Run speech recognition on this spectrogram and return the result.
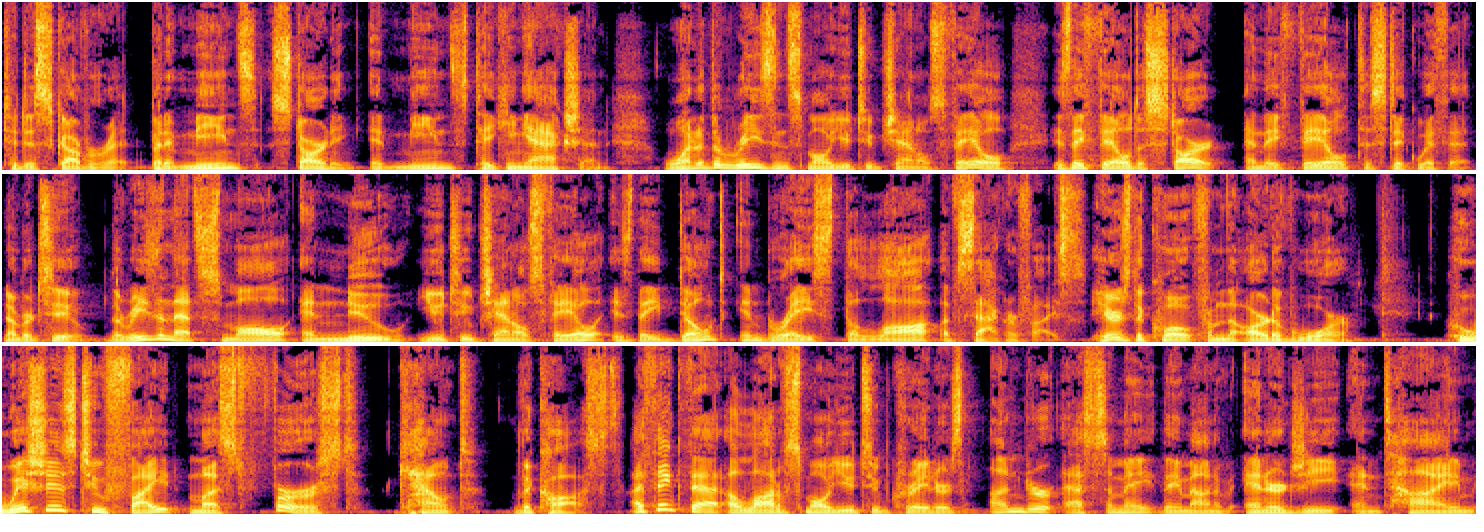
to discover it, but it means starting. It means taking action. One of the reasons small YouTube channels fail is they fail to start and they fail to stick with it. Number two, the reason that small and new YouTube channels fail is they don't embrace the law of sacrifice. Here's the quote from The Art of War Who wishes to fight must first count the cost. I think that a lot of small YouTube creators underestimate the amount of energy and time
